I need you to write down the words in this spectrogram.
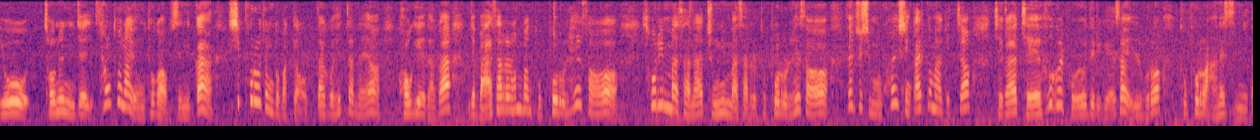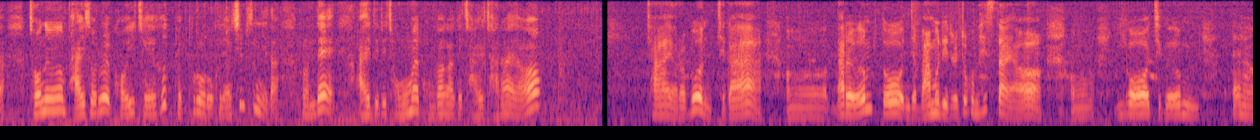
요 저는 이제 상토나 용토가 없으니까 10% 정도밖에 없다고 했잖아요. 거기에다가 이제 마사를 한번 도포를 해서 소림 마사나 중립 마사를 도포를 해서 해주시면 훨씬 깔끔하겠죠. 제가 제 흙을 보여드리기 위해서 일부러 도포를 안 했습니다. 저는 바이솔을 거의 제 흙 100%로 그냥 심습니다. 그런데 아이들이 정말 건강하게 잘 자라요. 자, 여러분, 제가, 어, 나름 또 이제 마무리를 조금 했어요. 어, 이거 지금, 어,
